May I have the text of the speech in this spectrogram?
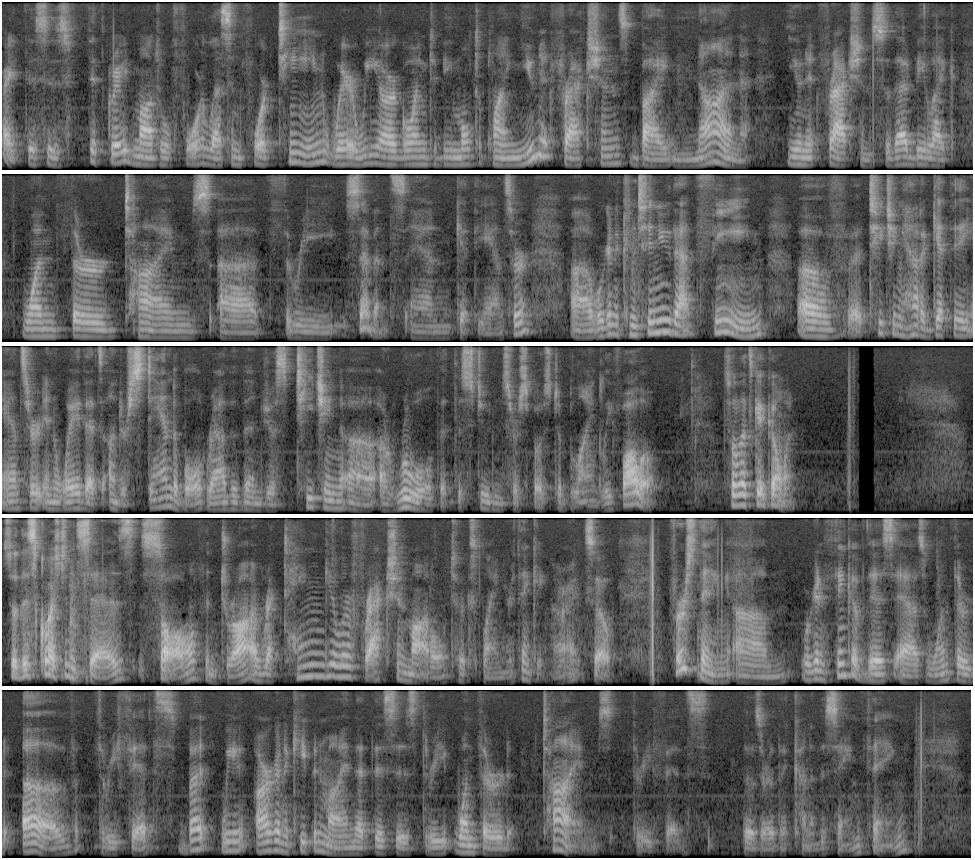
Right, this is fifth grade, module four, lesson 14, where we are going to be multiplying unit fractions by non-unit fractions. So that'd be like one third times uh, three sevenths and get the answer. Uh, we're going to continue that theme of uh, teaching how to get the answer in a way that's understandable rather than just teaching a, a rule that the students are supposed to blindly follow. So let's get going. So this question says, solve and draw a rectangular fraction model to explain your thinking. All right, so first thing, um, we're going to think of this as one-third of three-fifths, but we are going to keep in mind that this is three one-third times three-fifths. Those are the kind of the same thing,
